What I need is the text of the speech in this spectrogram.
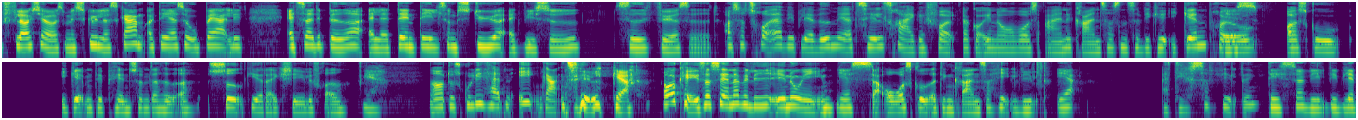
flosher os med skyld og skam, og det er så ubærligt, at så er det bedre at lade den del, som styrer, at vi er søde, sidde i førersædet. Og så tror jeg, at vi bliver ved med at tiltrække folk, der går ind over vores egne grænser, sådan, så vi kan igen prøve Yes. at skulle igennem det pensum, der hedder, sød giver dig ikke sjælefred. Ja. Nå, du skulle lige have den en gang til. Ja. Okay, så sender vi lige endnu en, Yes. der overskrider dine grænser helt vildt. Ja. Altså, det er jo så vildt, ikke? Det er så vildt. Vi bliver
